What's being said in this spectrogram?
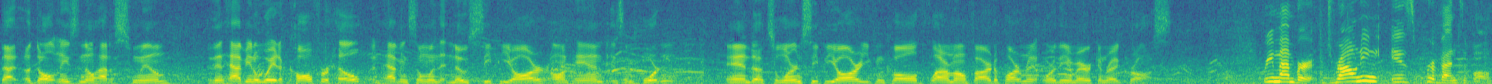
That adult needs to know how to swim and then having a way to call for help and having someone that knows CPR on hand is important. And uh, to learn CPR, you can call the Flower Mound Fire Department or the American Red Cross. Remember, drowning is preventable.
